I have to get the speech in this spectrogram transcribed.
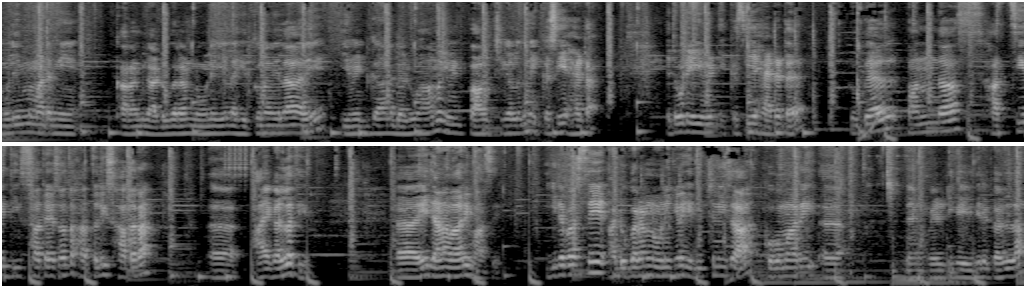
මුලින්ම මට මේ කරමිල අඩු කරන්න ඕන කියලා හිතුන වෙලාේ ඉමිට ගාන බැලුවාම ඉමිට පාච්චි කලන එකසිය හැට එතකොට ඉමිට එකසිය හැටට රුපැල් පන්දස් හත්සිය තිස් සතය සත හතලිස් හතරක් ආය කල්ලා තිය ඒ ජනවාරි මාසේ. ඊට පස්සේ අඩු කරන්න ඕනි කියලා හිදිච්ච නිසා කොහොමරි දැන් වෙල්ටික ඉදිරි කරලා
